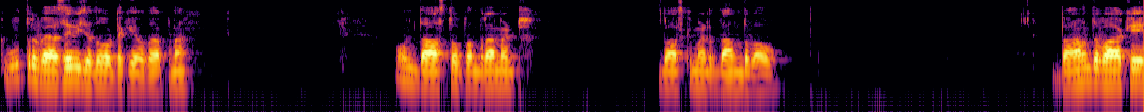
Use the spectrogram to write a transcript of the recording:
ਕਬੂਤਰ ਵੈਸੇ ਵੀ ਜਦੋਂ ਉੱਡ ਕੇ ਆਉਂਦਾ ਆਪਣਾ ਹੁਣ 10 ਤੋਂ 15 ਮਿੰਟ 10 ਕੁ ਮਿੰਟ ਦਮ ਦਬਾਓ। ਦਮ ਦਬਾ ਕੇ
